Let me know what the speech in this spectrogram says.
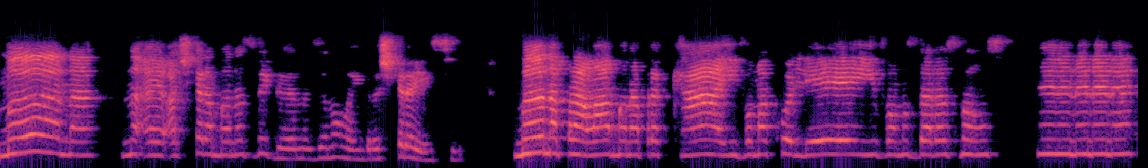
mana, é, acho que era manas veganas, eu não lembro, acho que era esse. Mana pra lá, mana pra cá, e vamos acolher, e vamos dar as mãos. Né, né, né, né.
